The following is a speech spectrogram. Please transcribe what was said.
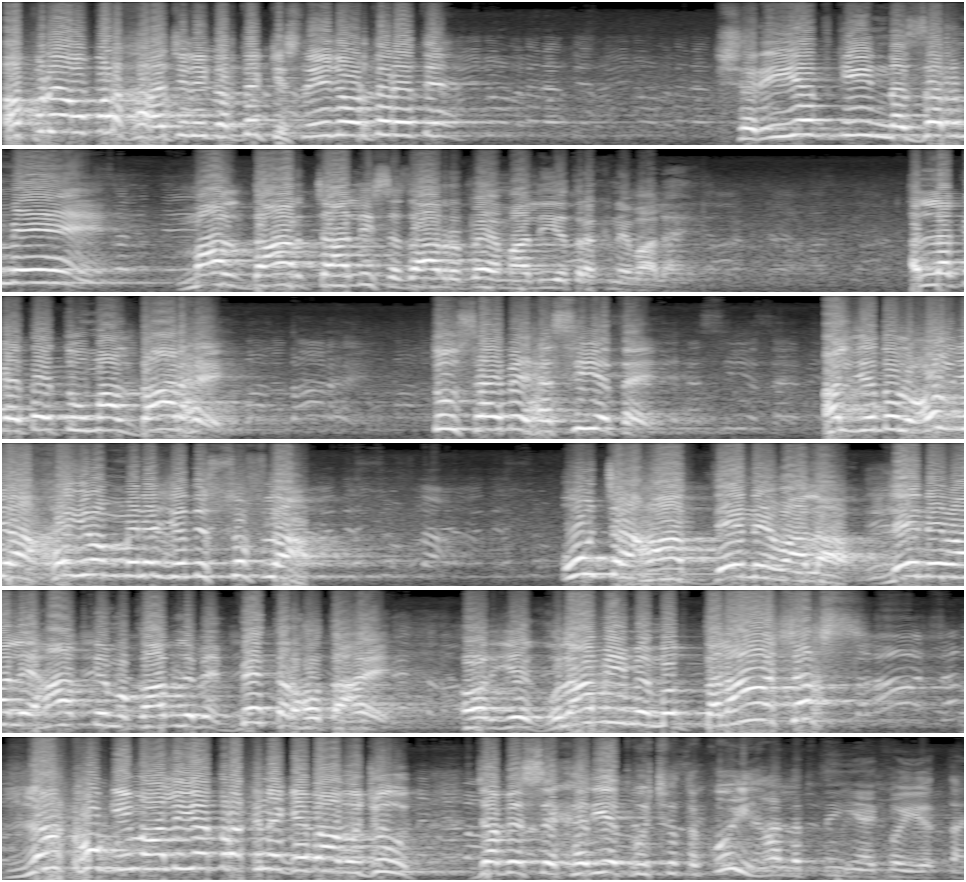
اپنے اوپر خرچ نہیں کرتے، کس لیے جوڑتے رہتے ہیں؟ شریعت کی نظر میں مالدار چالیس ہزار روپے مالیت رکھنے والا ہے۔ اللہ کہتا ہے، تو مالدار ہے، تو صاحب حیثیت ہے۔ الید العلیا خیر من الید السفلا اونچا ہاتھ دینے والا، لینے والے ہاتھ کے مقابلے میں بہتر ہوتا ہے۔ اور یہ غلامی میں مبتلا شخص لاکھوں کی مالیت رکھنے کے باوجود، جب اس سے خیریت پوچھو تو کوئی حالت نہیں ہے، کوئی اتنا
